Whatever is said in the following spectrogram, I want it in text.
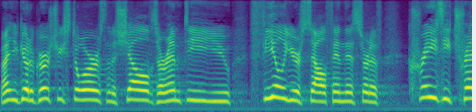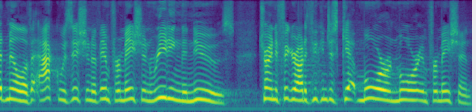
Right? You go to grocery stores and the shelves are empty. You feel yourself in this sort of crazy treadmill of acquisition of information, reading the news, trying to figure out if you can just get more and more information.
